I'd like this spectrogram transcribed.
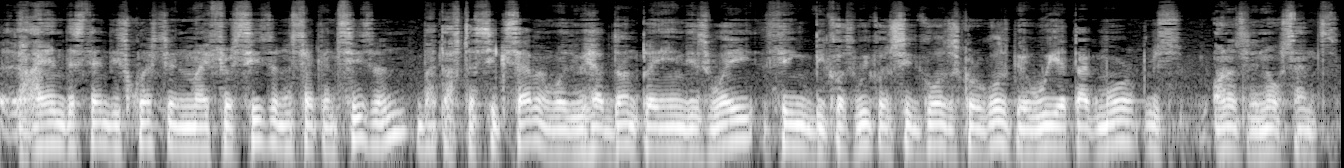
uh, I understand this question my first season or second season. But after six, seven, what we have done playing this way, think because we concede goals, score goals, but we attack more, is honestly no sense.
